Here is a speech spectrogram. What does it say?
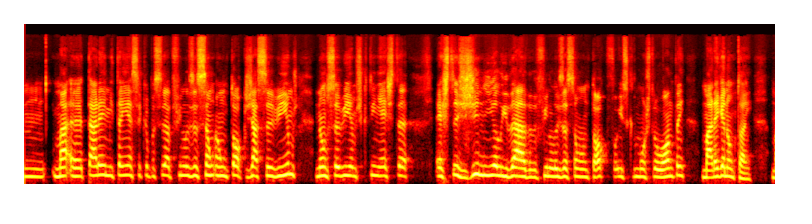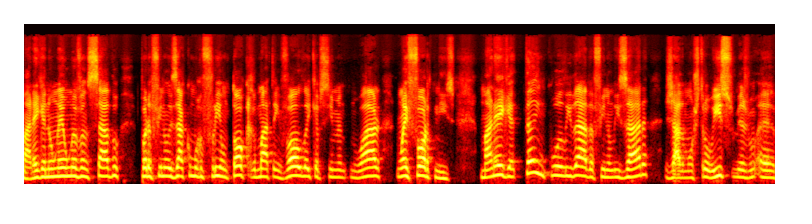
um, Ma- eh, Taremi tem essa capacidade de finalização, é um toque que já sabíamos, não sabíamos que tinha esta esta genialidade de finalização a um toque, foi isso que demonstrou ontem, Marega não tem, Marega não é um avançado para finalizar como referia, um toque, remate em vôlei, cabeceamento no ar, não é forte nisso. Marega tem qualidade a finalizar, já demonstrou isso, mesmo eh,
